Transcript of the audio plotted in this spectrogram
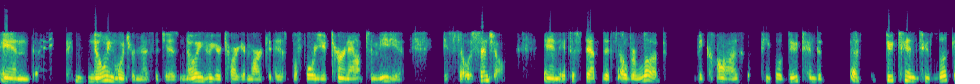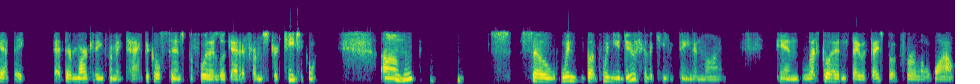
and knowing what your message is, knowing who your target market is before you turn out to media is so essential. And it's a step that's overlooked because people do tend to uh, do tend to look at a at their marketing from a tactical sense before they look at it from a strategic one. Um, mm-hmm. So when but when you do have a campaign in mind, and let's go ahead and stay with Facebook for a little while.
